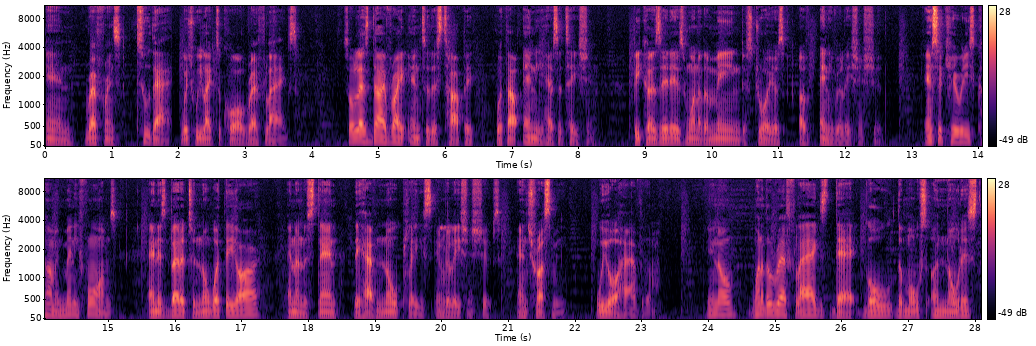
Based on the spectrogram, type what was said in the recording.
in reference to that, which we like to call red flags. So let's dive right into this topic without any hesitation, because it is one of the main destroyers of any relationship. Insecurities come in many forms, and it's better to know what they are and understand they have no place in relationships. And trust me, we all have them. You know, one of the red flags that go the most unnoticed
